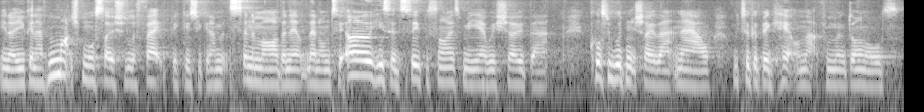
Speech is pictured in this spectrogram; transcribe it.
you know, you can have much more social effect because you can have it at the cinema, then, then on to, oh, he said Super Size Me, yeah, we showed that. Of course, we wouldn't show that now. We took a big hit on that from McDonald's.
